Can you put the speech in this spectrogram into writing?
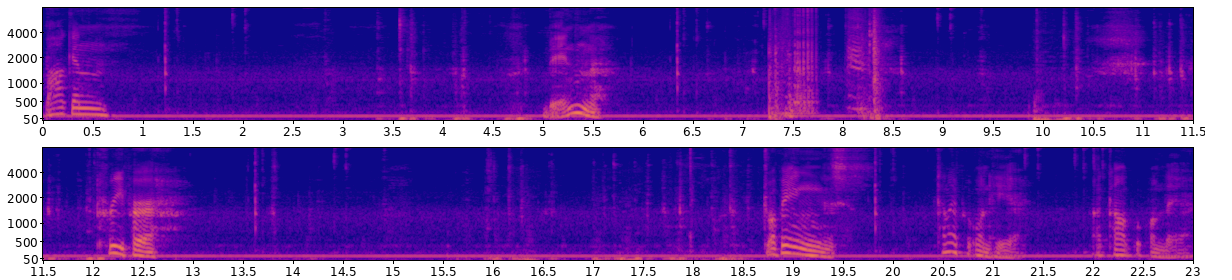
bargain bin creeper Droppings. Can I put one here? I can't put one there.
